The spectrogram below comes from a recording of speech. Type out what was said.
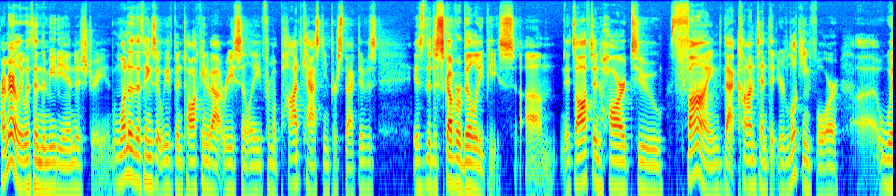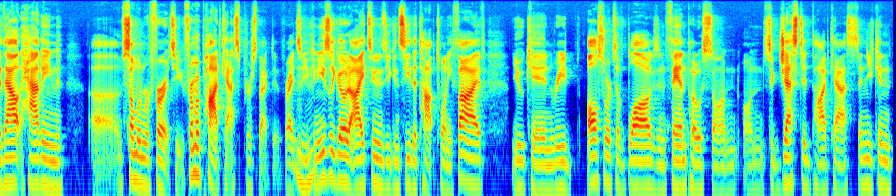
primarily within the media industry. One of the things that we've been talking about recently from a podcasting perspective is is the discoverability piece. Um, it's often hard to find that content that you're looking for uh, without having uh, someone refer it to you from a podcast perspective, right? Mm-hmm. So you mm-hmm. can easily go to iTunes, you can see the top 25. You can read all sorts of blogs and fan posts on on suggested podcasts, and you can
